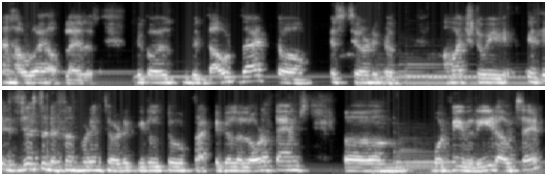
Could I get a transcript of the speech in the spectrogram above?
and how do i apply this? Because without that um, it's theoretical. How much do we it, it's just the difference between theoretical to practical. A lot of times um, what we read outside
